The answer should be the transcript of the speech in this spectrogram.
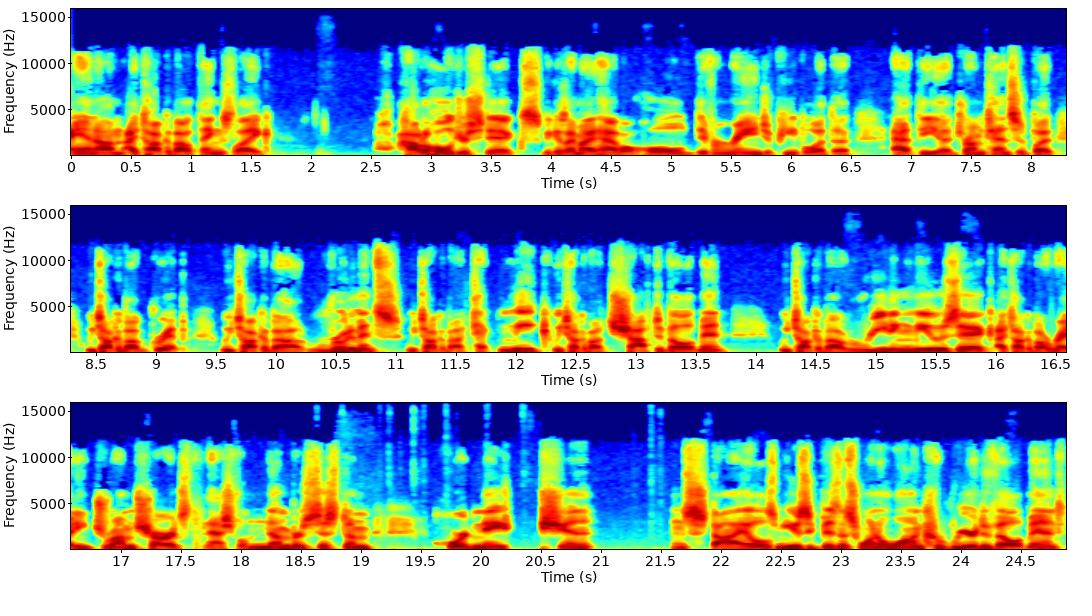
and um, i talk about things like how to hold your sticks because i might have a whole different range of people at the at the uh, drum tensive but we talk about grip we talk about rudiments we talk about technique we talk about chop development we talk about reading music i talk about writing drum charts the nashville number system coordination styles, music business 101, career development,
